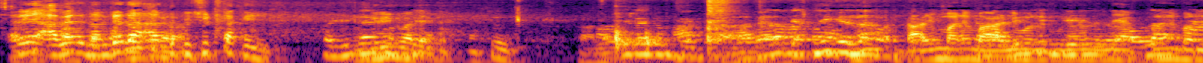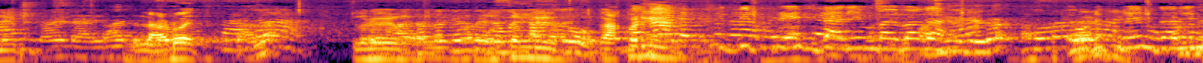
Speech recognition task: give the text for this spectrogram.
अरे आव्या नंद्याचा अर्ध पिशूट डाळिंबाने बाळली म्हणून भरले भरले लाडू आहेत तिकडे मोसंबी काकडी फ्रेश डाळिंब बघा फ्रेश डाळिंब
